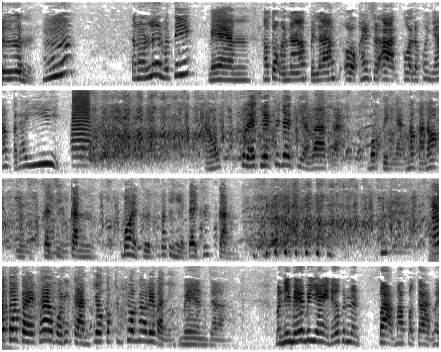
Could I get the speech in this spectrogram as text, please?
ลื่น หืมถนนลื่นวะติแมนเราต้องเอาน้ำไปล้างออกให้สะอาดก่อนแล้วค่อยย่างก็ได้เอาผู้ใดเช็คก็ยายเกี่ยว่ากะบ่เป็นหยังเนาะกะเนาะเออแต่จิกันบ่ให้เกิดอุบัติเหตุได้คือกัน เอาต่อไปค่าบริการเกี่ยวกับชุมชนเฮาได้บัดนี้ แมนจ้าวันนี้แม่ไม่ใหญ่เด้อเพิ่นนะฝากมาประกาศไว้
